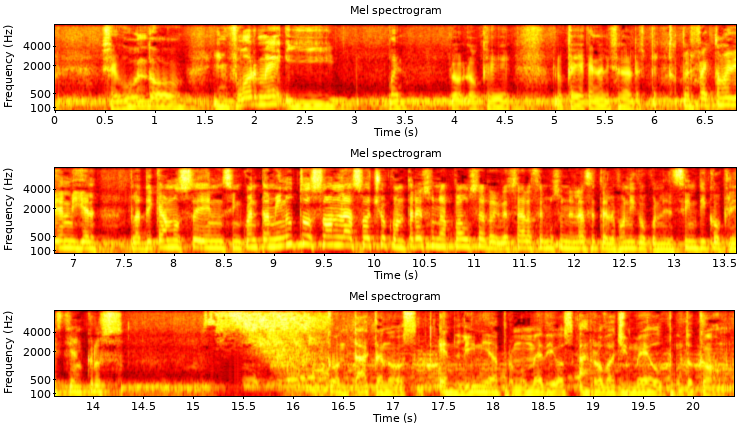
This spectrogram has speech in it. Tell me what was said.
segundo informe y bueno, lo, lo, que, lo que haya que analizar al respecto. Perfecto, muy bien, Miguel. Platicamos en 50 minutos, son las 8 con 3, una pausa, regresar, hacemos un enlace telefónico con el síndico Cristian Cruz. Contáctanos en línea promomedios.com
